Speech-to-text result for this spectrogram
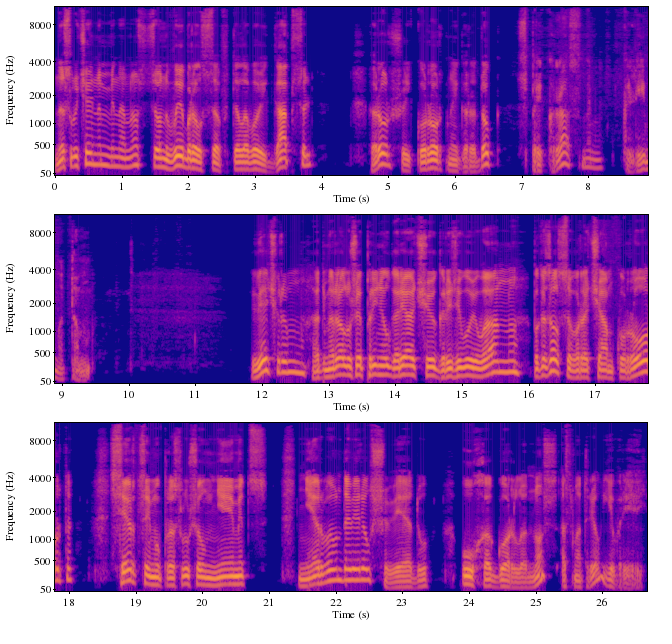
На случайном миноносце он выбрался в тыловой Гапсель, хороший курортный городок с прекрасным климатом. Вечером адмирал уже принял горячую грязевую ванну, показался врачам курорта, сердце ему прослушал немец, нервы он доверил шведу, ухо, горло, нос осмотрел еврей.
